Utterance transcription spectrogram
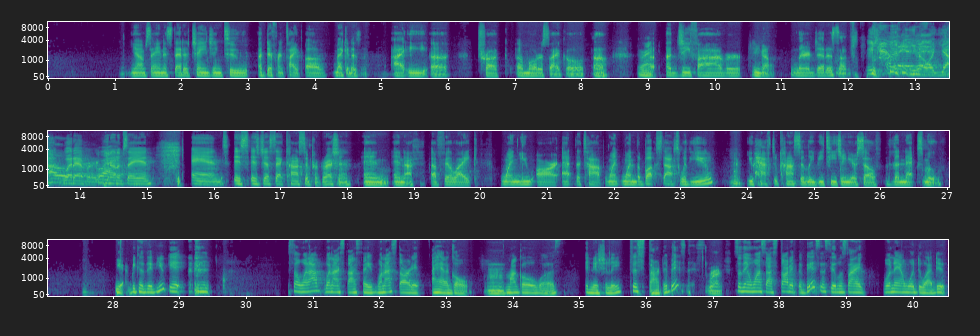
you know what I'm saying? Instead of changing to a different type of mechanism, i.e., a truck, a motorcycle, a, Right. a G5 or, you know, Learjet or something. you know, a yacht, no. whatever. You know what I'm saying? And it's it's just that constant progression. And and I, I feel like when you are at the top, when when the buck stops with you, you have to constantly be teaching yourself the next move. Yeah, because if you get so when I when I start say when I started, I had a goal. Mhm. My goal was initially to start a business. Right. So then once I started the business, it was like, well, now what do I do?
